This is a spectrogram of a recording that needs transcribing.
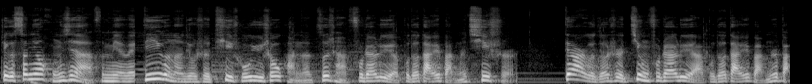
这个三条红线啊，分别为：第一个呢，就是剔除预收款的资产负债率不得大于百分之七十；第二个则是净负债率啊不得大于百分之百；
